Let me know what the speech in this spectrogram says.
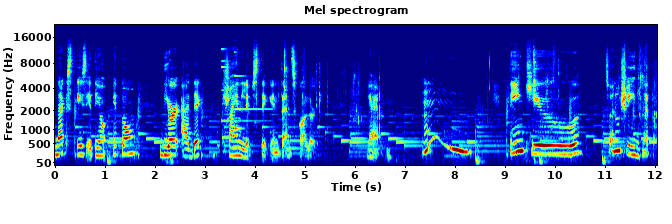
Next is ito yung, itong Dior Addict Shine Lipstick Intense Color. Yan. Mm! Thank you! So, anong shade na to?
